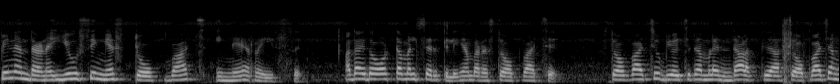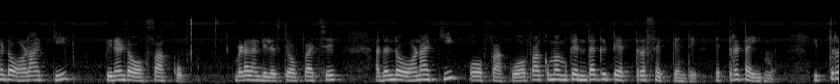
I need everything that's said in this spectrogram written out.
പിന്നെന്താണ്? Using a stop watch in a race അതായത് ഓട്ട മത്സരത്തിൽ ഞാൻ പറഞ്ഞ സ്റ്റോപ്പ് വാച്ച് സ്റ്റോപ്പ് വാച്ച് ഉപയോഗിച്ചിട്ട് നമ്മൾ എന്താ അളക്കുക? സ്റ്റോപ്പ് വാച്ച് അങ്ങോട്ട് ഓണാക്കി പിന്നെ ഓഫാക്കും ഇവിടെ കണ്ടില്ലേ? സ്റ്റോപ്പ് വാച്ച് അതുകൊണ്ട് ഓണാക്കി ഓഫാക്കും. ഓഫാക്കുമ്പോൾ നമുക്ക് എന്താ കിട്ടുക എത്ര സെക്കൻഡ് എത്ര ടൈം ഇത്ര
